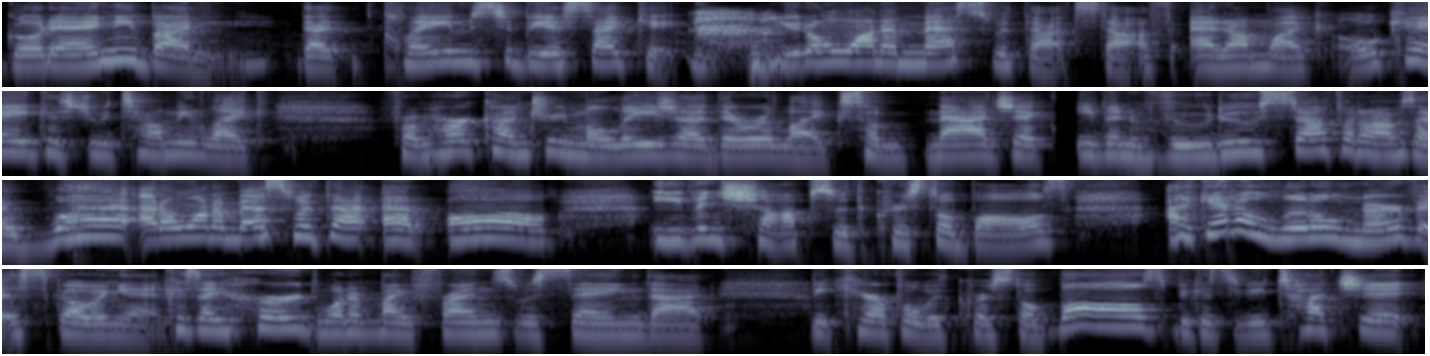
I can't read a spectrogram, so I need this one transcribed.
go to anybody that claims to be a psychic. You don't want to mess with that stuff. And I'm like, okay, because she would tell me like, from her country, Malaysia, there were like some magic, even voodoo stuff. And I was like, what? I don't want to mess with that at all. Even shops with crystal balls. I get a little nervous going in because I heard one of my friends was saying that be careful with crystal balls because if you touch it,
